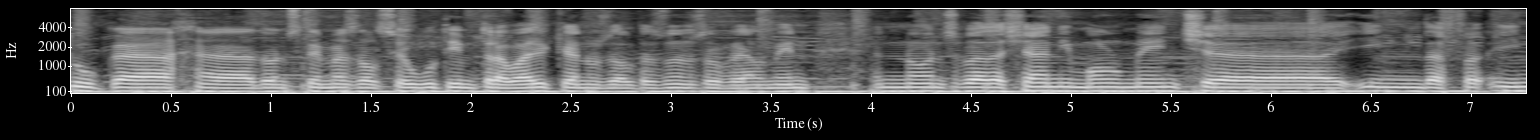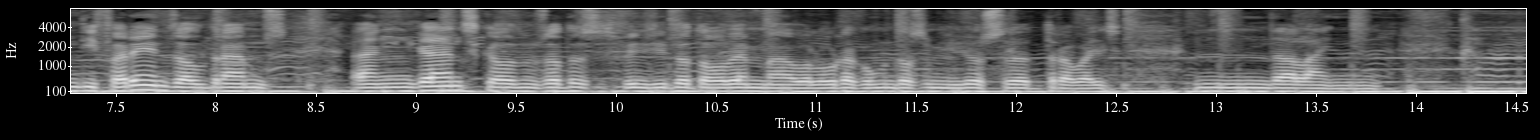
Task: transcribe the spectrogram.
tocar eh, doncs, temes del seu últim treball que a nosaltres doncs, realment no ens va deixar ni molt menys eh, indif indiferents al drums en Gans, que nosaltres fins i tot el vam valorar com un dels millors treballs de l'any.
